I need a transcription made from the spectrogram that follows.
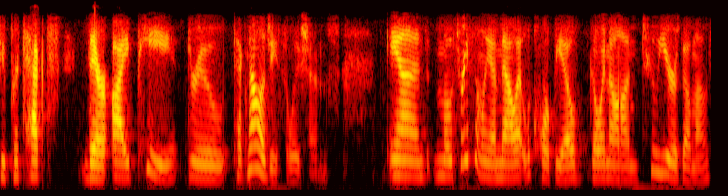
to protect their IP through technology solutions. And most recently, I'm now at LeCorpio, going on two years almost,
